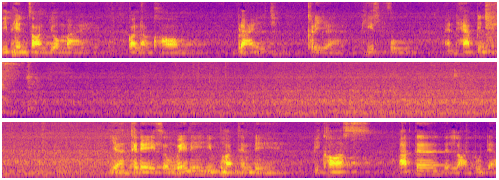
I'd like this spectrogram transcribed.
depends on your mind gonna calm, bright, clear, peaceful, and happiness. Yeah, today is a very important day because after the Lord Buddha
